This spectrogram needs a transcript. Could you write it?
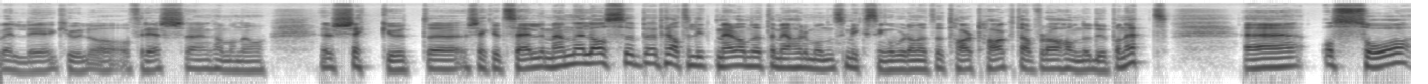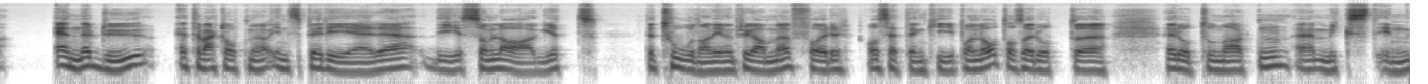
veldig kul og, og fresh kan man jo sjekke ut, uh, sjekke ut, selv. Men uh, la oss prate litt mer om dette med harmonisk miksing og hvordan dette tar tak, da, for da havner du på nett. og så ender du etter hvert opp med å inspirere de som laget det toneangivende programmet for å sette en key på en låt, altså rot-tonearten, rot eh, mixed in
